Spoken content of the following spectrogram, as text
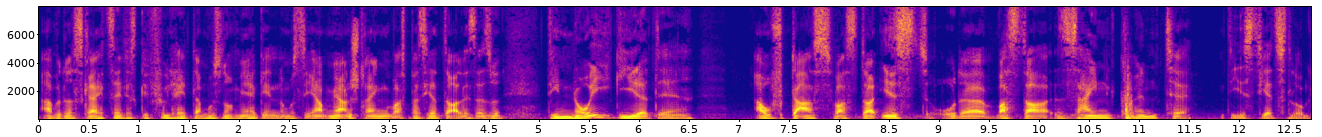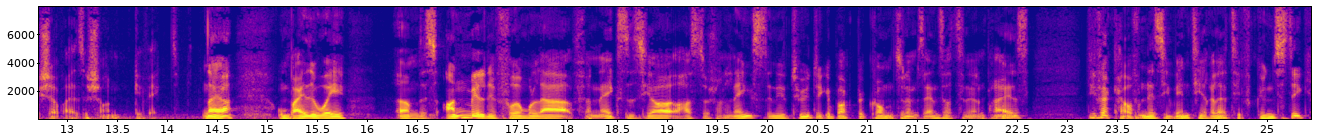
aber du hast gleichzeitig das Gefühl, hey, da muss noch mehr gehen, du musst dich mehr anstrengen, was passiert da alles. Also die Neugierde auf das, was da ist oder was da sein könnte, die ist jetzt logischerweise schon geweckt. Naja, und by the way, ähm, das Anmeldeformular für nächstes Jahr hast du schon längst in die Tüte gepackt bekommen zu einem sensationellen Preis. Die verkaufen das Event hier relativ günstig.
